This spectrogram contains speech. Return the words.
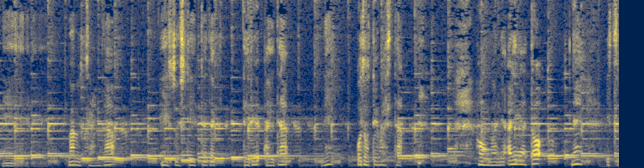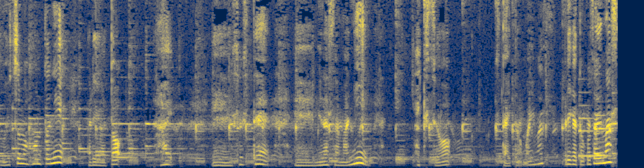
えー、まみちゃんが演奏していただいてる間ね踊ってました。ほんまにありがとう。ねいつもいつも本当にありがとう。はい。えー、そして、えー、皆様に拍手をしたいと思います。ありがとうございます。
